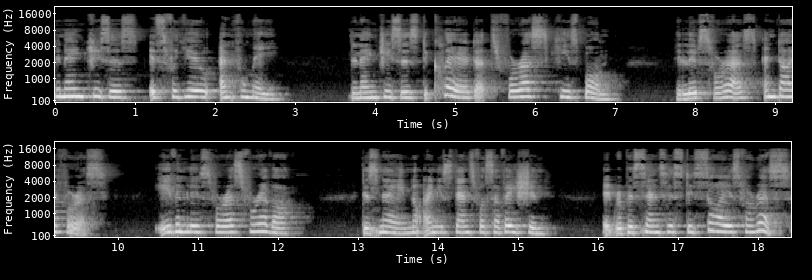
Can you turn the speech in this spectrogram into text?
the name Jesus is for you and for me. The name Jesus declared that for us he is born. He lives for us and died for us, even lives for us forever. This name not only stands for salvation, it represents his desires for us.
